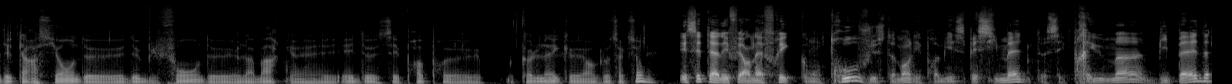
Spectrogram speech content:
déclarations de, de, Buffon, de Lamarck et de ses propres collègues anglo-saxons. Et c'est en effet en Afrique qu'on trouve justement les premiers spécimens de ces préhumains bipèdes,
